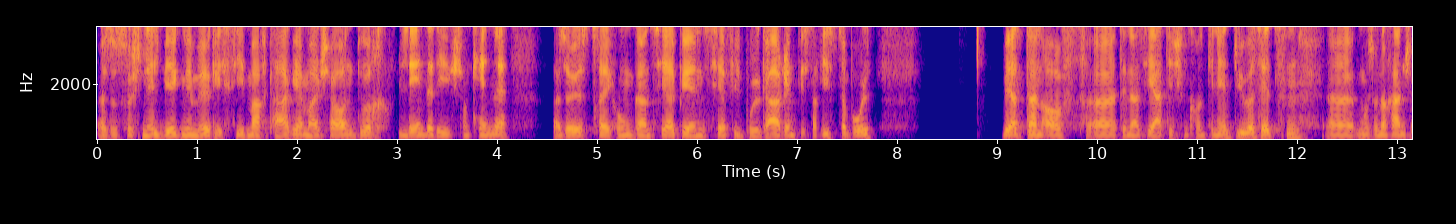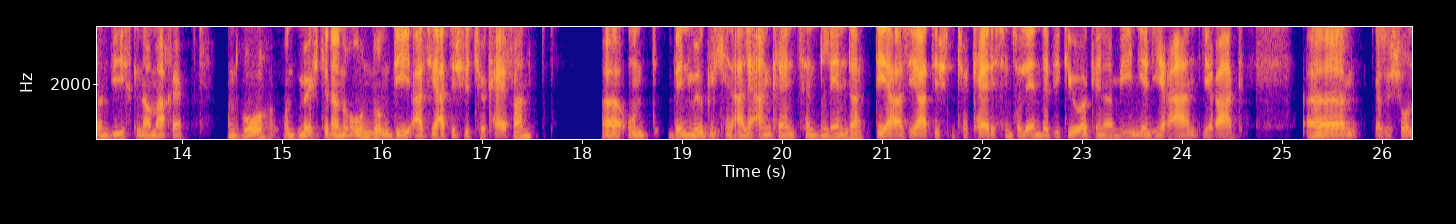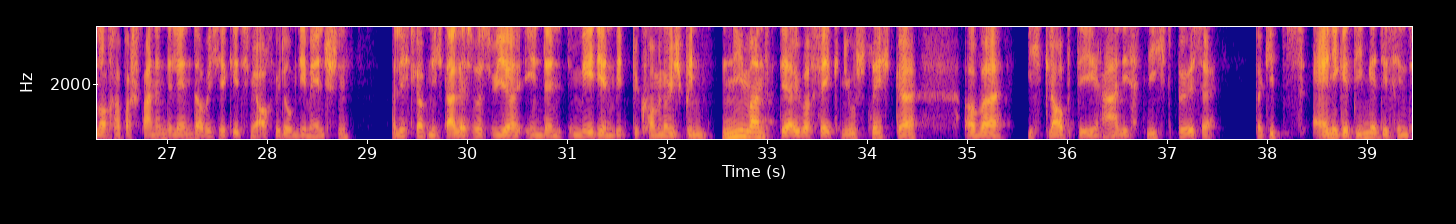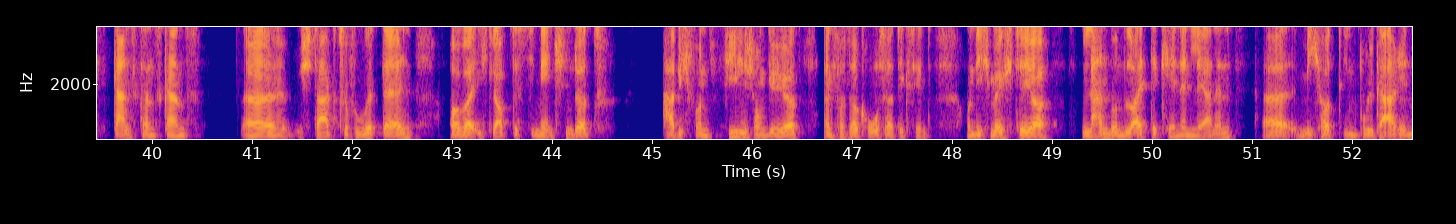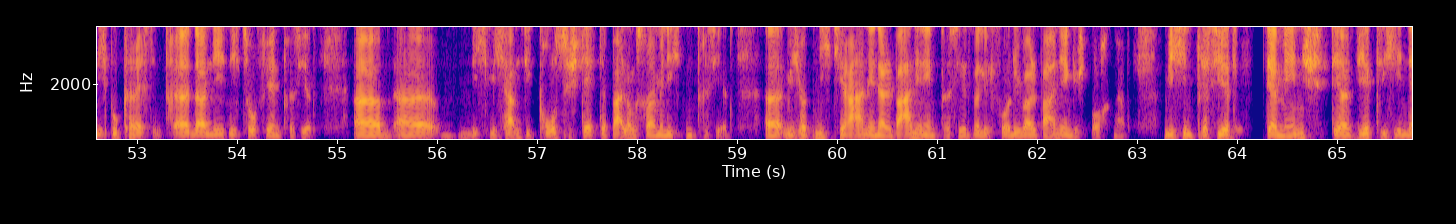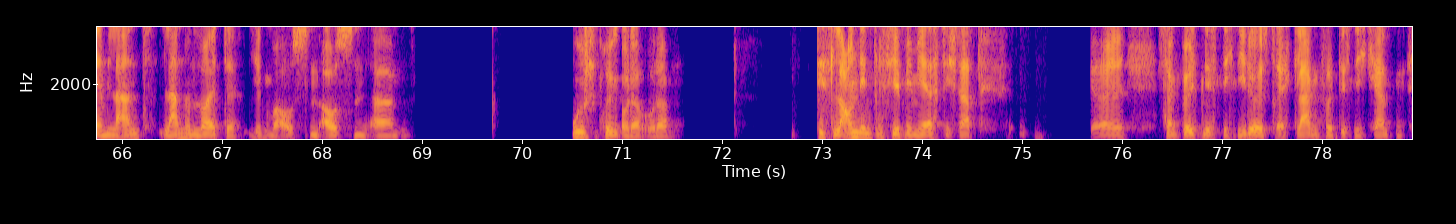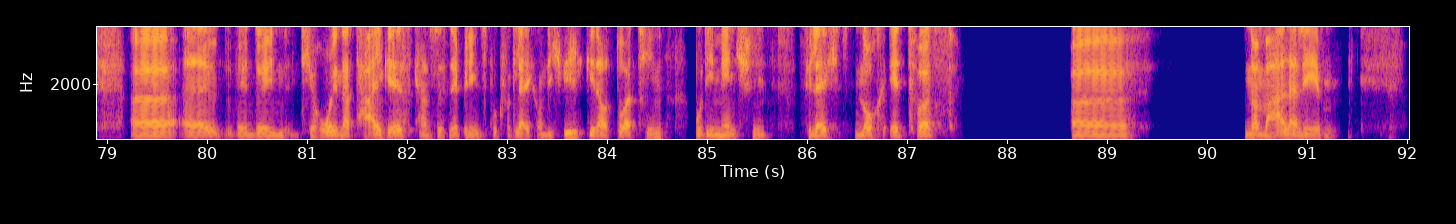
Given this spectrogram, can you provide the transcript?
also so schnell wie irgendwie möglich, sieben, acht Tage, mal schauen, durch Länder, die ich schon kenne, also Österreich, Ungarn, Serbien, sehr viel Bulgarien bis nach Istanbul. Werde dann auf äh, den asiatischen Kontinent übersetzen, äh, muss man noch anschauen, wie ich es genau mache und wo und möchte dann rund um die asiatische Türkei fahren äh, und wenn möglich in alle angrenzenden Länder der asiatischen Türkei. Das sind so Länder wie Georgien, Armenien, Iran, Irak. Ähm, also schon noch ein paar spannende Länder, aber hier geht es mir auch wieder um die Menschen, weil ich glaube, nicht alles, was wir in den Medien mitbekommen, und ich bin niemand, der über Fake News spricht, gell? aber ich glaube, der Iran ist nicht böse. Da gibt es einige Dinge, die sind ganz, ganz, ganz äh, stark zu verurteilen, aber ich glaube, dass die Menschen dort habe ich von vielen schon gehört, einfach nur großartig sind. Und ich möchte ja Land und Leute kennenlernen. Äh, mich hat in Bulgarien nicht Bukarest, äh, nicht, nicht Sofia interessiert. Äh, äh, mich, mich haben die großen Städte, Ballungsräume nicht interessiert. Äh, mich hat nicht Iran in Albanien interessiert, weil ich vorhin über Albanien gesprochen habe. Mich interessiert der Mensch, der wirklich in dem Land, Land und Leute irgendwo außen, außen ähm, Ursprung oder, oder das Land interessiert mich mehr als die Stadt äh, St. Pölten ist nicht Niederösterreich, Klagenfurt ist nicht Kärnten. Äh, äh, wenn du in Tirol in Natal gehst, kannst du es nicht mit Innsbruck vergleichen. Und ich will genau dorthin, wo die Menschen vielleicht noch etwas äh, normaler leben.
